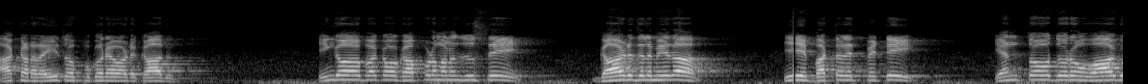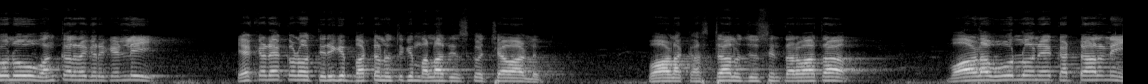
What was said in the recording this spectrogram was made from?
అక్కడ రైతు ఒప్పుకునేవాడు కాదు. ఇంకో పక్క ఒకప్పుడు మనం చూస్తే గాడిదల మీద ఈ బట్టలు ఎత్తిపెట్టి ఎంతో దూరం వాగులు వంకల దగ్గరికి వెళ్ళి ఎక్కడెక్కడో తిరిగి బట్టలు ఉతికి మళ్ళా తీసుకొచ్చేవాళ్ళు. వాళ్ళ కష్టాలు చూసిన తర్వాత వాళ్ళ ఊర్లోనే కట్టాలని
